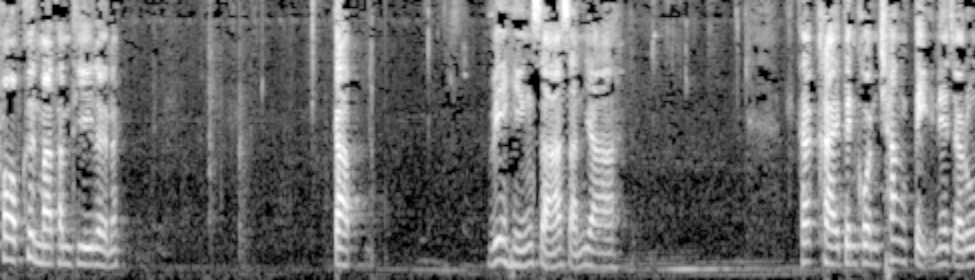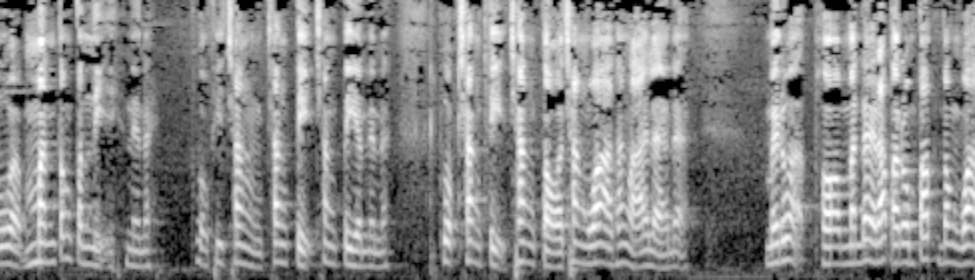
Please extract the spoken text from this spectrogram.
ชอบขึ้นมาทันทีเลยนะ กับวิหิงสาสัญญา ถ้าใครเป็นคนช่างติเนี่ยจะรู้ว่ามันต้องตำหนิเนี่ยนะพวกที่ช่างช่างติช่างเตียนเนี่ยนะพวกช่างติช่างต่อช่างว่าทั้งหลายแหละเนี่ยไม่รู้ว่าพอมันได้รับอารมณ์ปั๊บต้องว่า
